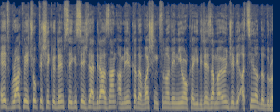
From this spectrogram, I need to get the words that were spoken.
Evet Burak Bey çok teşekkür ederim. Sevgili seyirciler birazdan Amerika'da Washington'a ve New York'a gideceğiz ama önce bir Atina'da duralım.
